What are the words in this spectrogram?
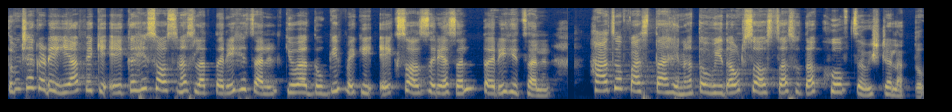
तुमच्याकडे यापैकी एकही सॉस नसला तरीही चालेल किंवा दोघीपैकी एक सॉस जरी असेल तरीही चालेल. हा जो पास्ता आहे ना तो विदाऊट सॉसचा सुद्धा खूप चविष्ट लागतो.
